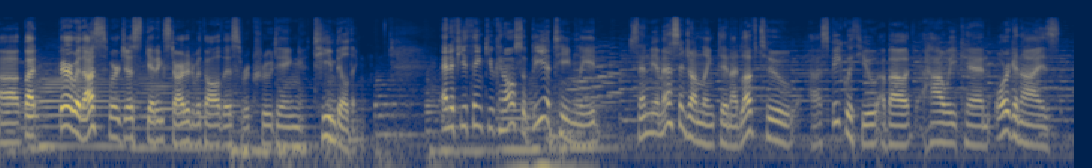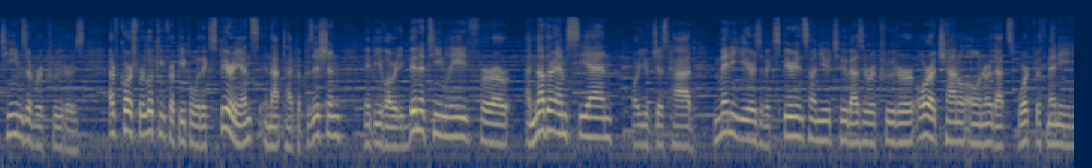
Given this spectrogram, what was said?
Uh, but bear with us. We're just getting started with all this recruiting, team building. And if you think you can also be a team lead, send me a message on LinkedIn. I'd love to uh, speak with you about how we can organize teams of recruiters. And of course, we're looking for people with experience in that type of position. Maybe you've already been a team lead for another MCN, or you've just had many years of experience on YouTube as a recruiter or a channel owner that's worked with many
